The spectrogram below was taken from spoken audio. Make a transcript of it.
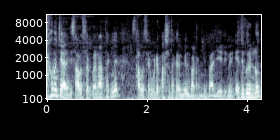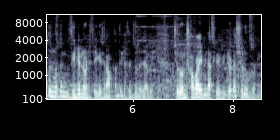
এখনও চ্যানেলটি সাবস্ক্রাইব করে না থাকলে সাবস্ক্রাইব করে পাশে থাকার বেল বাটনটি বাজিয়ে দেবেন। এতে করে নতুন নতুন ভিডিও নোটিফিকেশন আপনাদের কাছে চলে যাবে। চলুন সবাই মিলে আজকের ভিডিওটা শুরু করি।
